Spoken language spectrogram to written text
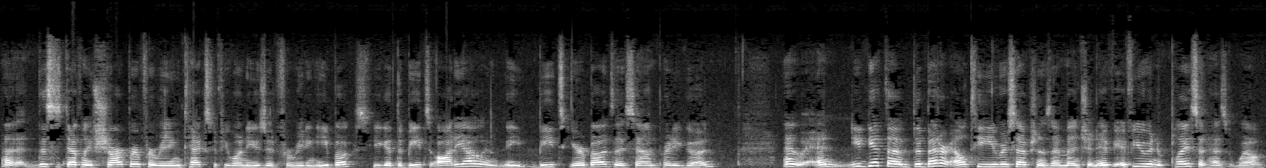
Uh, this is definitely sharper for reading text if you want to use it for reading ebooks. You get the Beats audio and the Beats earbuds, they sound pretty good. And, and you get the, the better LTE reception, as I mentioned. If, if you're in a place that has, well,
